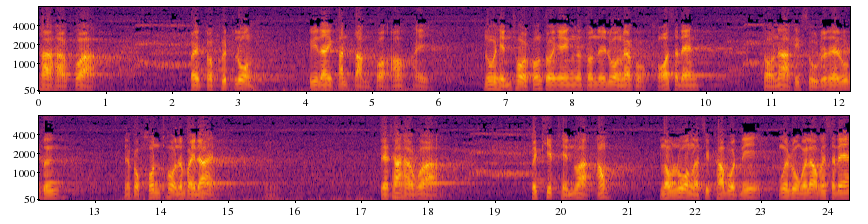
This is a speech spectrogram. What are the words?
ถ้าหากว่า ไปประพฤติล่วง วินัยขั้นต่ำก็เอาให้ รู้เห็นโทษของตัวเองตนได้ล่วงแล้วก็ขอแสดงต่อหน้าภิกษุหรือในรูปหนึ่งแล้วก็พ้นโทษนั้นไปได้ แต่ถ้าหากว่า ไปคิดเห็นว่า เอา้า เราล่วงละสิกขาบทนี้ เมื่อล่วงไปแล้วไปแสดง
